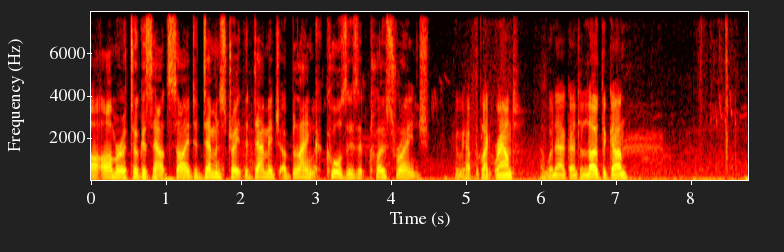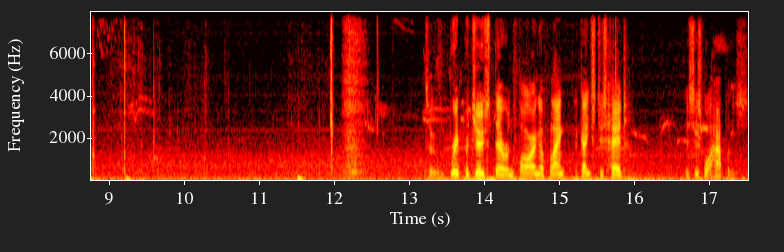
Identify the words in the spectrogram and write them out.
Our armourer took us outside to demonstrate the damage a blank causes at close range. Here we have the blank round, and we're now going to load the gun. To reproduce Derren firing a blank against his head, this is what happens.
